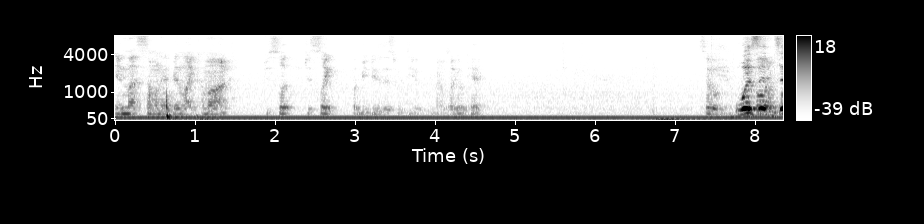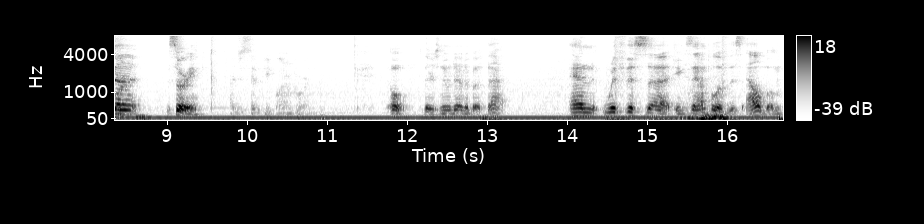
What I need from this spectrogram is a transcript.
unless someone had been like, "Come on, just let, just like let me do this with you." And I was like, "Okay." So Was it? Uh, sorry. I just said people are important. Oh, there's no doubt about that. And with this uh, example of this album,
